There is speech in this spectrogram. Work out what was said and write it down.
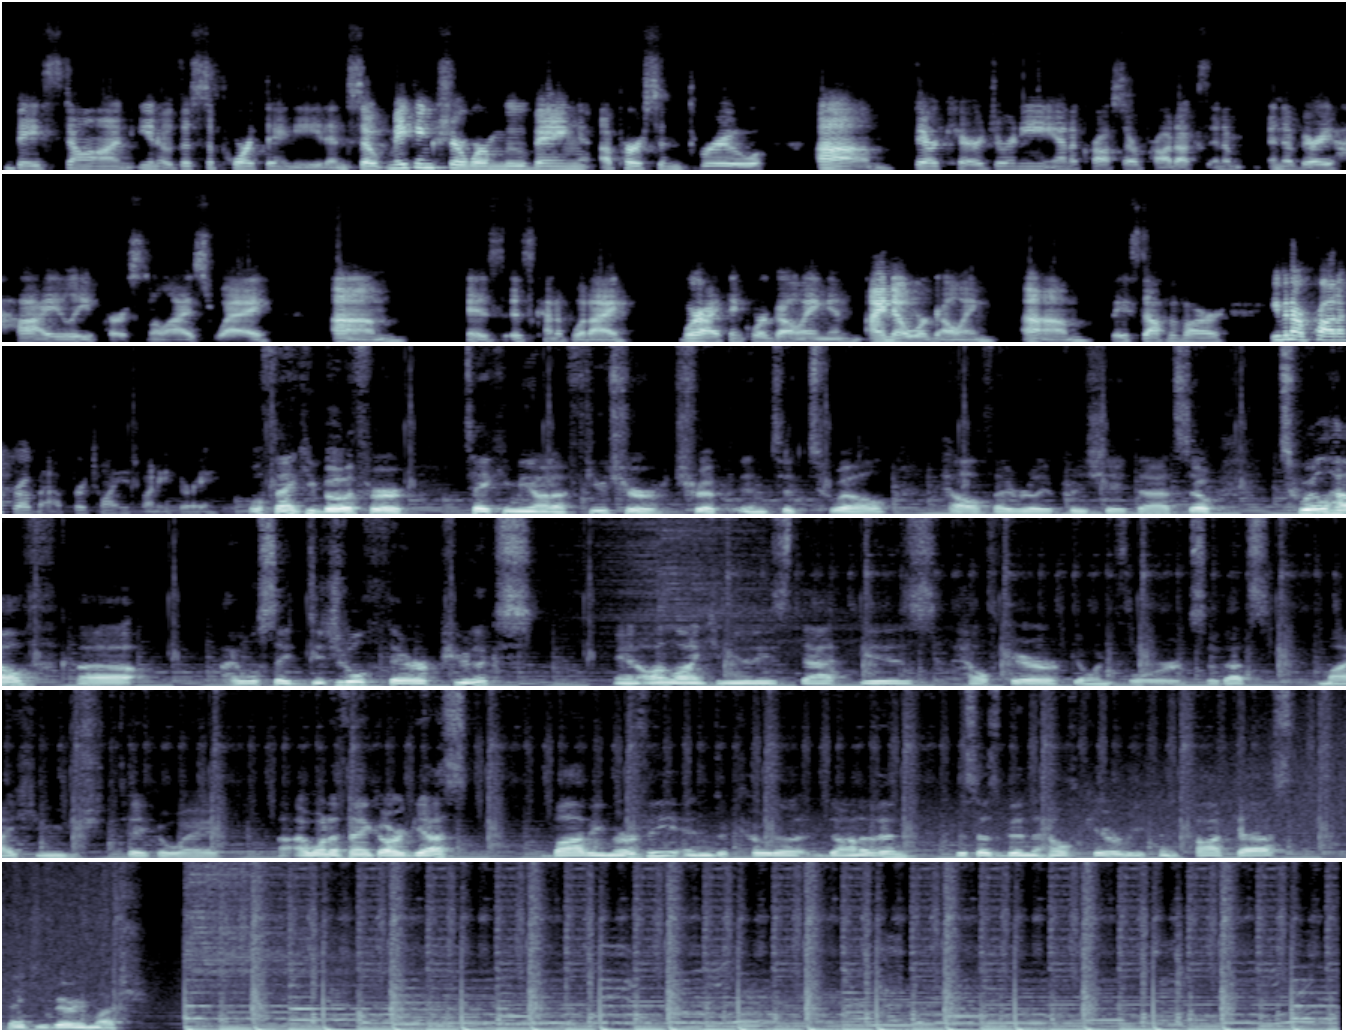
based on you know the support they need. And so making sure we're moving a person through um, their care journey and across our products in a, in a very highly personalized way um, is is kind of what I where I think we're going and I know we're going um, based off of our even our product roadmap for 2023. Well, thank you both for taking me on a future trip into Twill Health. I really appreciate that. So, Twill Health, uh, I will say digital therapeutics and online communities, that is healthcare going forward. So that's my huge takeaway. I want to thank our guests, Bobby Murphy and Dakota Donovan. This has been the Healthcare Rethink podcast. Thank you very much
